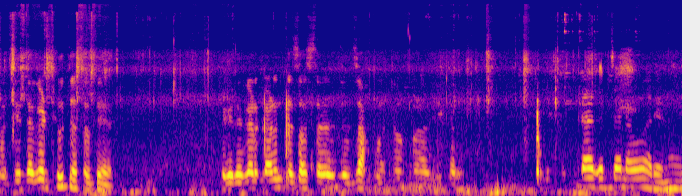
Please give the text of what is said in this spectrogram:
मग ते दगड ठेव तसं ते. ते दगड काढून तसं असं झाकून ठेव हे कर. कागद चला वाऱ्यानं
